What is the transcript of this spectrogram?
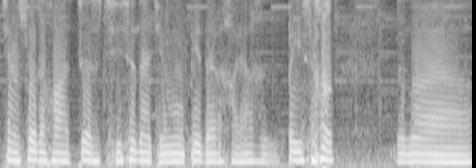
这样说的话，这期圣诞节目变得好像很悲伤。那么，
